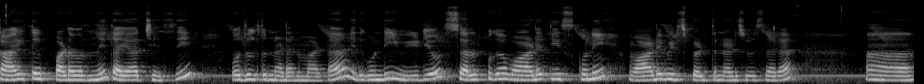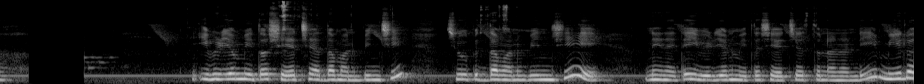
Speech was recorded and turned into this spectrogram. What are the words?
కాగిత పడవలని తయారు చేసి వదులుతున్నాడు అనమాట ఇదిగోండి ఈ వీడియో సెల్ఫ్గా వాడే తీసుకొని వాడే విడిచిపెడుతున్నాడు చూసారా? ఈ వీడియో మీతో షేర్ చేద్దాం అనిపించి చూపిద్దాం అనిపించి నేనైతే ఈ వీడియోని మీతో షేర్ చేస్తున్నానండి. మీలో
